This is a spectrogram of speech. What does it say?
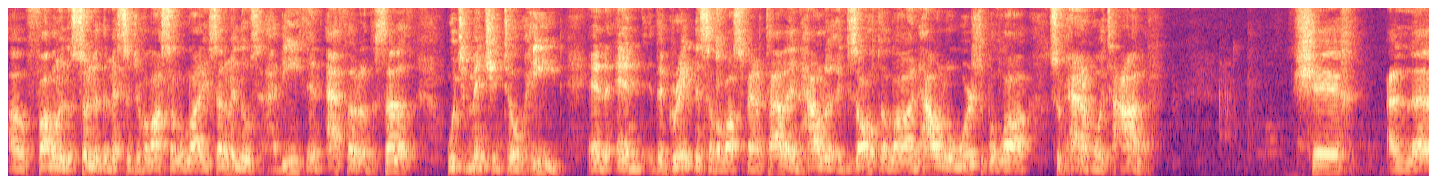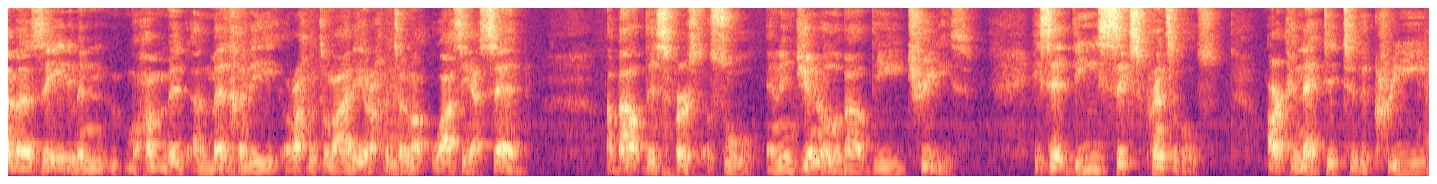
of following the sunnah of the Messenger of Allah sallallahu alaihi wasallam and those hadith and athar of the Salaf which mention tawheed and, and the greatness of Allah subhanahu wa ta'ala and how to exalt Allah and how to worship Allah subhanahu wa ta'ala. Sheikh Allama Zayd ibn Muhammad al-Madkhali rahmatullahi alayhi rahmatullah wasi'ah said about this first usul and in general about the treaties. He said these six principles are connected to the creed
